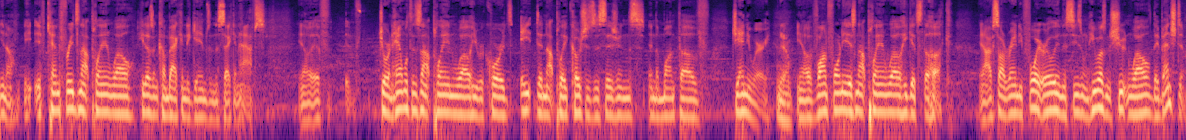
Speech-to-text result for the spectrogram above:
you know, if Ken Faried's not playing well, he doesn't come back into games in the second halves. You know, if if Jordan Hamilton's not playing well, he records eight did not play coaches' decisions in the month of January. Yeah. You know, if Evan Fournier is not playing well, he gets the hook. You know, I saw Randy Foye early in the season when he wasn't shooting well. They benched him.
